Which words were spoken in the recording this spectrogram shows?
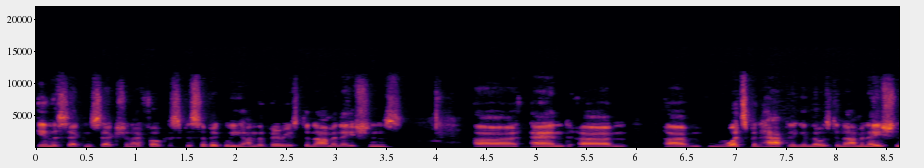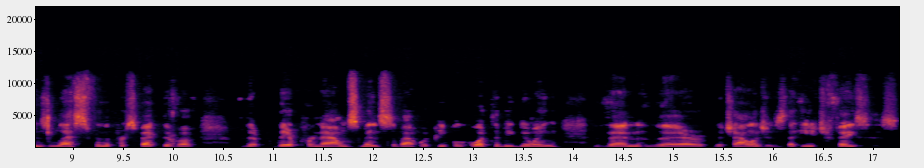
in the second section, I focus specifically on the various denominations and um, um, what's been happening in those denominations, less from the perspective of their, their pronouncements about what people ought to be doing than their the challenges that each faces.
